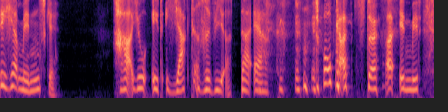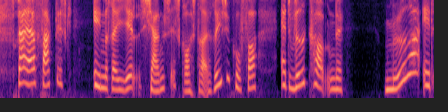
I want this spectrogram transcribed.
det her menneske har jo et jagtrevir, der er to gange større end mit. Der er faktisk en reel chance, skråstreg risiko for, at vedkommende møder et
